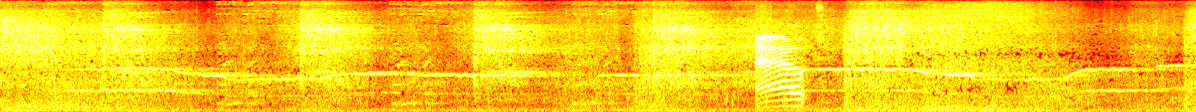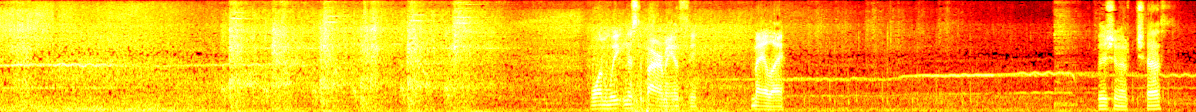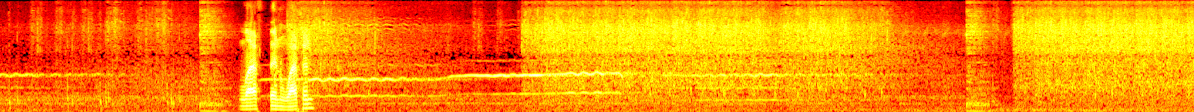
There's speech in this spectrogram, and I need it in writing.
One weakness to pyromancy. Melee. Vision of chest. Left then weapon.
